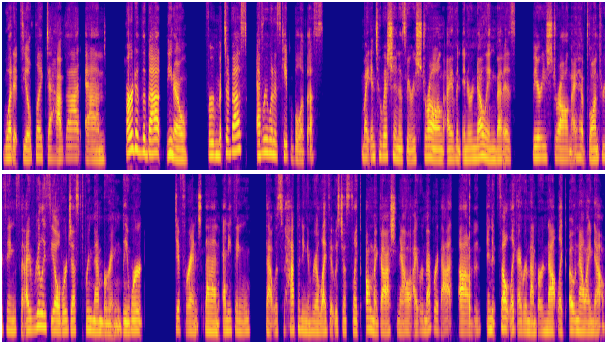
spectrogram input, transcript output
what it feels like to have that. And part of the bat, you know, for most of us, everyone is capable of this. My intuition is very strong. I have an inner knowing that is very strong. I have gone through things that I really feel were just remembering. They weren't different than anything that was happening in real life. It was just like, oh my gosh, now I remember that. Um, and it felt like I remember, not like, oh, now I know.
